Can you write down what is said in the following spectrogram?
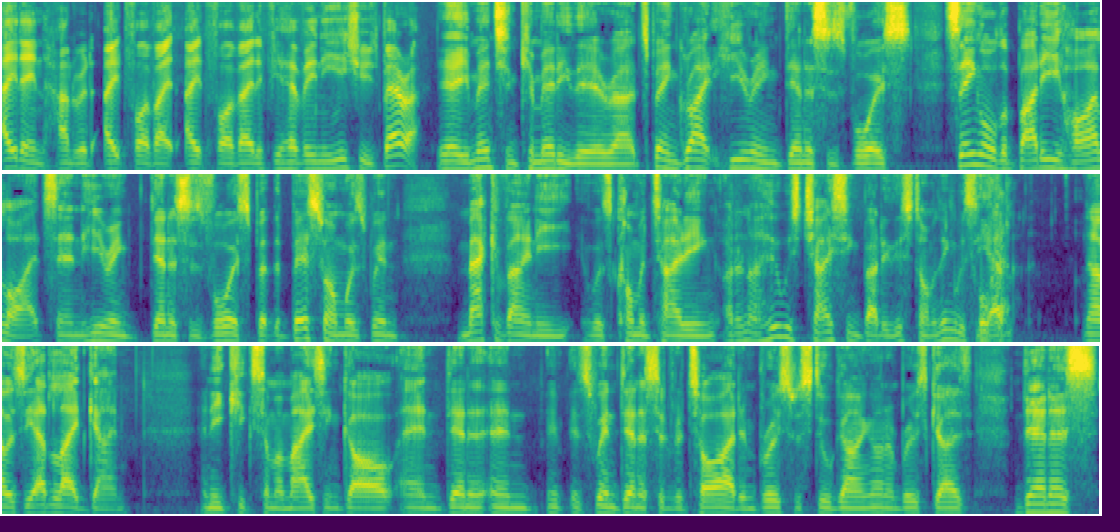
1800 858 858 if you have any issues. Barra. Yeah, you mentioned Cometti there. Uh, it's been great hearing Dennis's voice, seeing all the buddy highlights and hearing Dennis's voice. But the best one was when McAvaney was commentating. I don't know who was chasing Buddy this time. I think it was the Ad- no, it was the Adelaide game, and he kicked some amazing goal. And Dennis, and it's when Dennis had retired, and Bruce was still going on. And Bruce goes, "Dennis,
